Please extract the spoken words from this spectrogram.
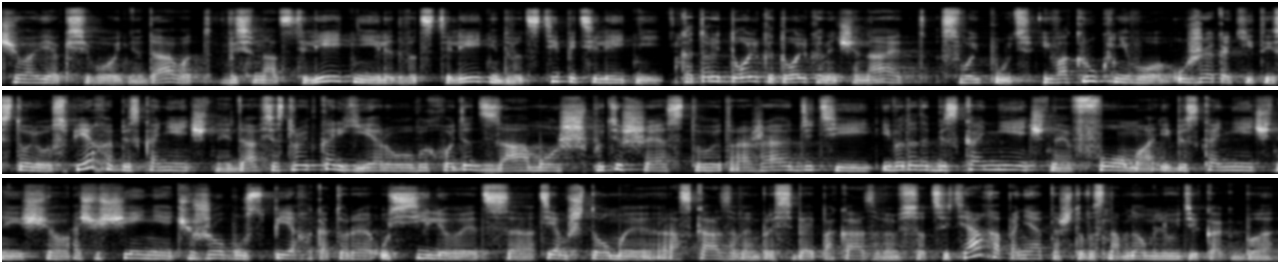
человек сегодня, да, вот 18-летний или 20-летний, 25-летний, который только-только начинает свой путь. И вокруг него уже какие-то истории успеха бесконечные, да, все строят карьеру, выходят замуж, путешествуют, рожают детей. И вот это бесконечная фома и бесконечное еще ощущение чужого успеха, которое усиливается тем, что мы рассказываем про себя и показываем в соцсетях, а понятно, что в основном люди как бы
